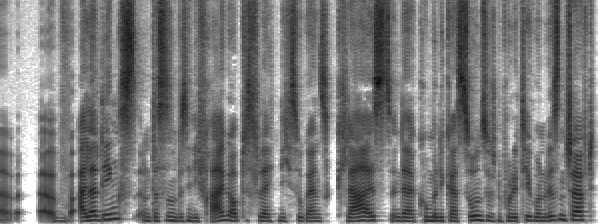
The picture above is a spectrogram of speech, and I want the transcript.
Äh, äh, allerdings, und das ist ein bisschen die Frage, ob das vielleicht nicht so ganz klar ist in der Kommunikation zwischen Politik und Wissenschaft,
